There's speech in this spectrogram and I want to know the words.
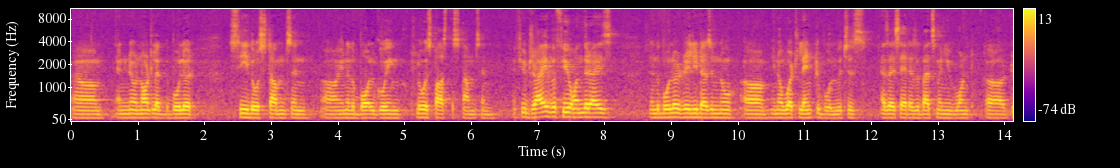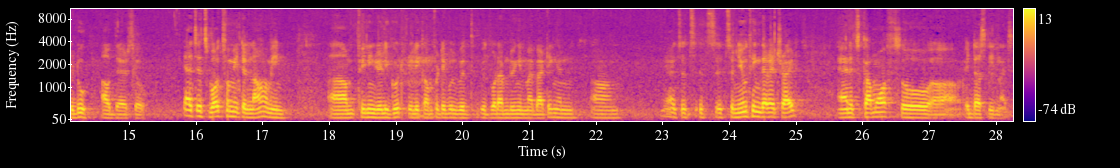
um, and you know, not let the bowler see those stumps and uh, you know the ball going close past the stumps. And if you drive a few on the rise, then the bowler really doesn't know um, you know what length to bowl, which is, as I said, as a batsman you want uh, to do out there. So yeah, it's, it's worked for me till now. I mean, um, feeling really good, really comfortable with, with what I'm doing in my batting, and um, yeah, it's, it's it's it's a new thing that I tried, and it's come off, so uh, it does feel nice.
